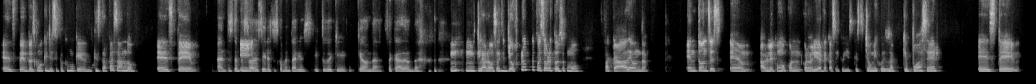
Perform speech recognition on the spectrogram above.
Este, entonces como que yo sí fue como que, ¿qué está pasando? Este, antes te empezó a decir estos comentarios y tú de que, ¿qué onda? Sacada de onda. claro, o sea, yo creo que fue sobre todo eso como sacada de onda. Entonces em, hablé como con, con la líder de casa y dije, es que este chavo me dijo, o sea, ¿qué puedo hacer? Este,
